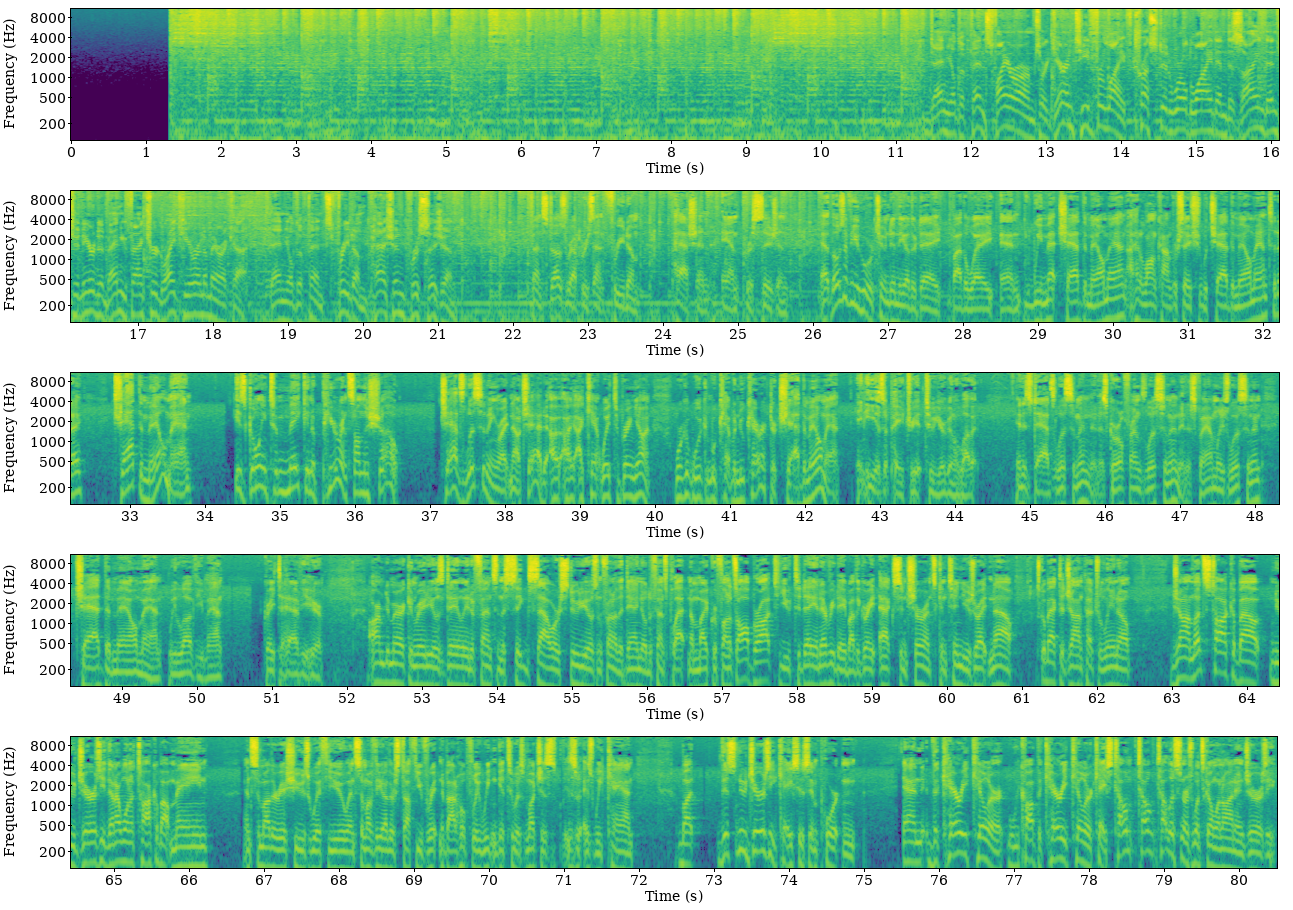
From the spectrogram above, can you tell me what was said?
Daniel Defense firearms are guaranteed for life, trusted worldwide, and designed, engineered, and manufactured right here in America. Daniel Defense, freedom, passion, precision. Defense does represent freedom, passion, and precision. Uh, those of you who were tuned in the other day, by the way, and we met Chad the mailman, I had a long conversation with Chad the mailman today. Chad the mailman is going to make an appearance on the show. Chad's listening right now. Chad, I, I, I can't wait to bring you on. We're, we we have a new character, Chad the mailman, and he is a patriot too. You're going to love it. And his dad's listening, and his girlfriend's listening, and his family's listening. Chad the mailman, we love you, man. Great to have you here. Armed American Radio's Daily Defense in the Sig Sauer studios in front of the Daniel Defense Platinum microphone. It's all brought to you today and every day by the great X Insurance. Continues right now. Let's go back to John Petrolino. John, let's talk about New Jersey. Then I want to talk about Maine and some other issues with you and some of the other stuff you've written about. Hopefully, we can get to as much as, as, as we can. But this New Jersey case is important. And the Carry killer, we call it the Carry killer case. Tell, tell, tell listeners what's going on in Jersey.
